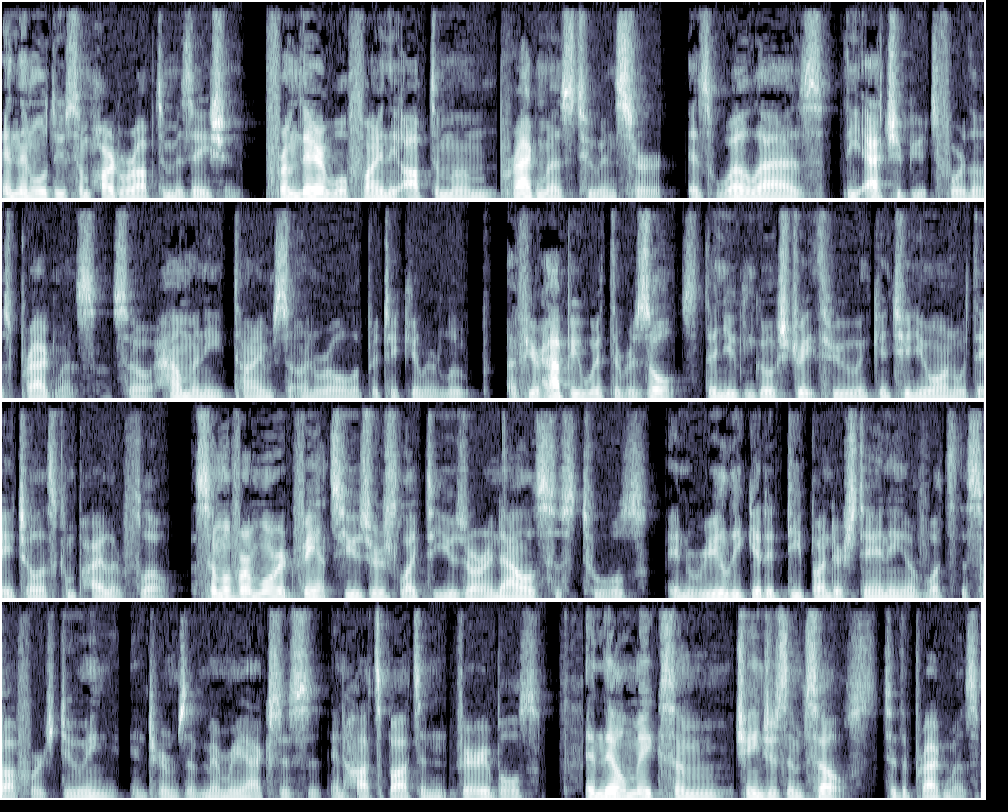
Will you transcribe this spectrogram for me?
And then we'll do some hardware optimization. From there, we'll find the optimum pragmas to insert, as well as the attributes for those pragmas. So, how many times to unroll a particular loop. If you're happy with the results, then you can go straight through and continue on with the HLS compiler flow. Some of our more advanced users like to use our analysis tools and really get a deep understanding of what the software is doing in terms of memory access and hotspots and variables. And they'll make some changes themselves to the pragmas.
